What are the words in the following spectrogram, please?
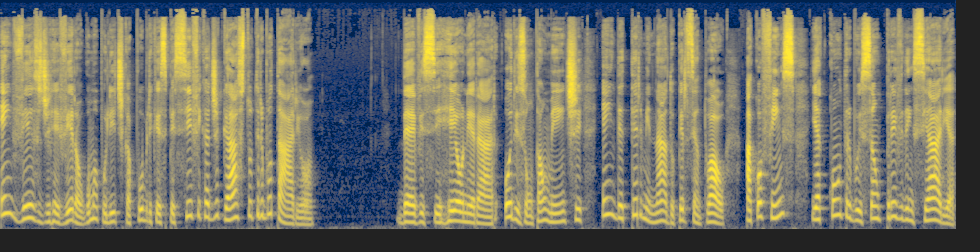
em vez de rever alguma política pública específica de gasto tributário deve-se reonerar horizontalmente em determinado percentual a COFINS e a contribuição previdenciária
